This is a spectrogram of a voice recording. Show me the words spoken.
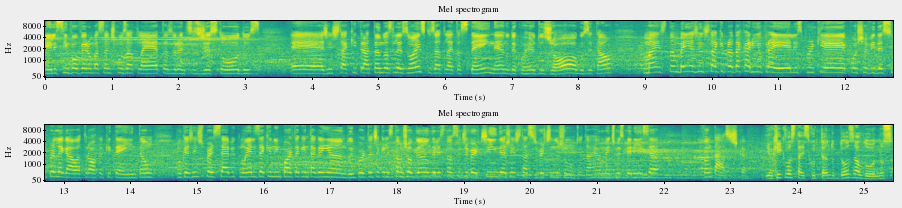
Eles se envolveram bastante com os atletas durante esses dias todos. É, a gente está aqui tratando as lesões que os atletas têm né, no decorrer dos jogos e tal. Mas também a gente está aqui para dar carinho para eles, porque, poxa vida, é super legal a troca que tem. Então, o que a gente percebe com eles é que não importa quem está ganhando, o importante é que eles estão jogando, eles estão se divertindo e a gente está se divertindo junto. Tá realmente uma experiência fantástica. E o que, que você está escutando dos alunos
